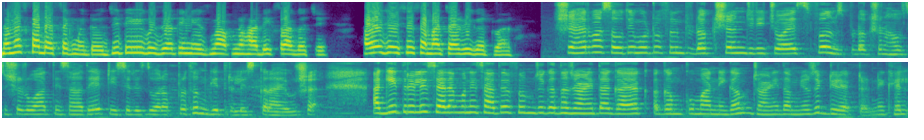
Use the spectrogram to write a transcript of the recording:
નમસ્કાર દર્શક મિત્રો જી ટીવી ગુજરાતી ન્યૂઝમાં આપનું હાર્દિક સ્વાગત છે. હવે જોઈશું સમાચાર વિગતવાર. શહેરમાં સૌથી મોટું ફિલ્મ પ્રોડક્શન જેની ચોઇસ ફિલ્મ્સ પ્રોડક્શન હાઉસની શરૂઆતની સાથે ટી સિરીઝ દ્વારા પ્રથમ ગીત રિલીઝ કરાયું છે. આ ગીત રિલીઝ સેરેમની સાથે ફિલ્મ જગતના જાણીતા ગાયક અગમકુમાર નિગમ, જાણીતા મ્યુઝિક ડિરેક્ટર નિખિલ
